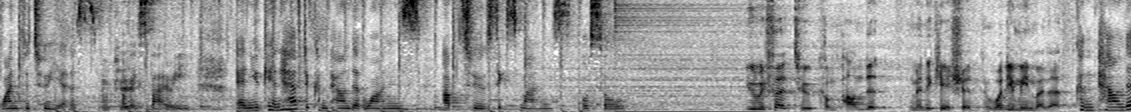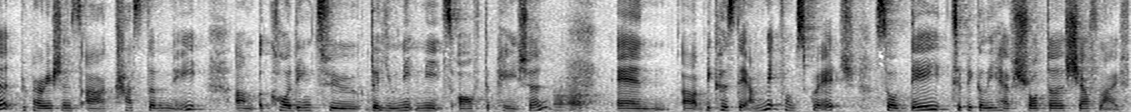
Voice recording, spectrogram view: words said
one to two years of expiry. And you can have the compounded ones up to six months or so. You referred to compounded medication. What do you mean by that? Compounded preparations are custom made um, according to the unique needs of the patient. And uh, because they are made from scratch, so they typically have shorter shelf life.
